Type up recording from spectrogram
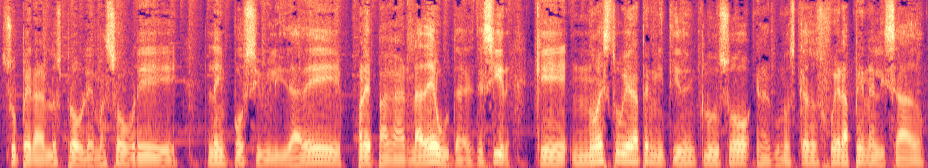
superar los problemas sobre la imposibilidad de prepagar la deuda, es decir, que no estuviera permitido incluso en algunos casos fuera penalizado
